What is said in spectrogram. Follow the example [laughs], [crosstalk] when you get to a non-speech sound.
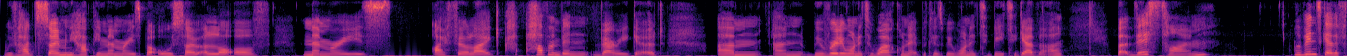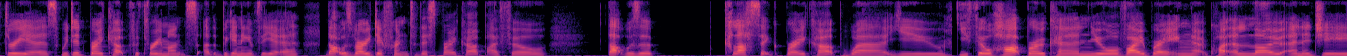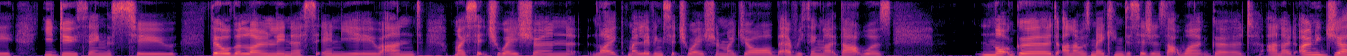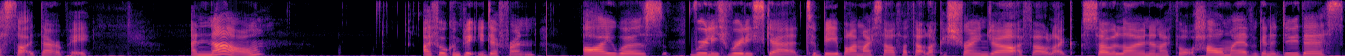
We've had so many happy memories, but also a lot of memories I feel like haven't been very good. Um, and we really wanted to work on it because we wanted to be together. But this time, We've been together for three years. We did break up for three months at the beginning of the year. That was very different to this breakup. I feel that was a classic breakup where you you feel heartbroken you're vibrating at quite a low energy you do things to feel the loneliness in you and my situation like my living situation my job everything like that was not good and I was making decisions that weren't good and I'd only just started therapy and now I feel completely different. I was really, really scared to be by myself. I felt like a stranger. I felt like so alone. And I thought, how am I ever going to do this?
